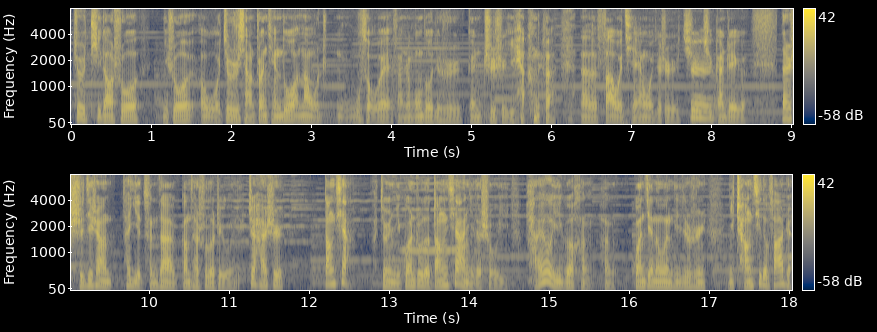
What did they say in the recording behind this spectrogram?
就是提到说，你说呃我就是想赚钱多，那我嗯无所谓，反正工作就是跟吃屎一样，对吧？呃发我钱我就是去、嗯去干这个，但是实际上它也存在刚才说的这个问题，这还是当下。就是你关注的当下你的收益，还有一个很很关键的问题就是你长期的发展，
